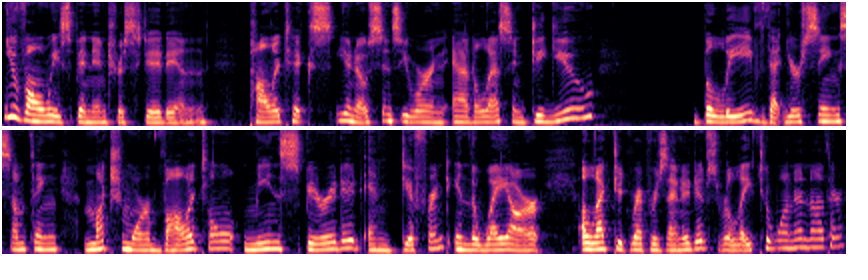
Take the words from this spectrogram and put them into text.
you've always been interested in politics, you know, since you were an adolescent. Do you believe that you're seeing something much more volatile, mean spirited, and different in the way our elected representatives relate to one another?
